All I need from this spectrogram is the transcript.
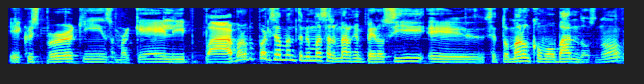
eh, Chris Perkins, Omar Kelly, papá. Bueno, parecía mantener más al margen, pero sí eh, se tomaron como bandos, ¿no?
